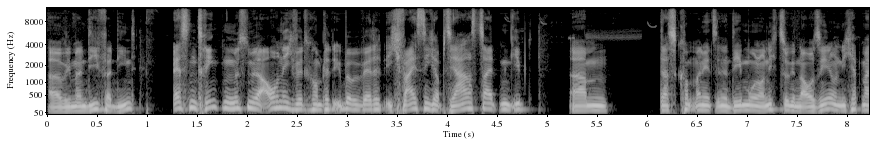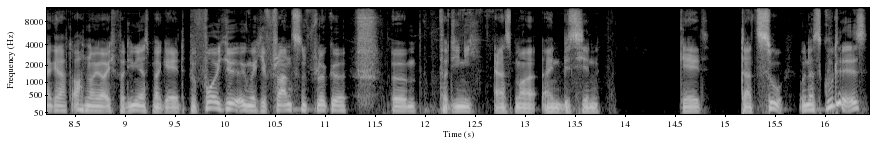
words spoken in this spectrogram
Äh, wie man die verdient. Essen, trinken müssen wir auch nicht, wird komplett überbewertet. Ich weiß nicht, ob es Jahreszeiten gibt. Ähm, das kommt man jetzt in der Demo noch nicht so genau sehen. Und ich habe mal gedacht, ach naja, ich verdiene erstmal Geld. Bevor ich hier irgendwelche Pflanzen pflücke, ähm, verdiene ich erstmal ein bisschen Geld dazu. Und das Gute ist,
